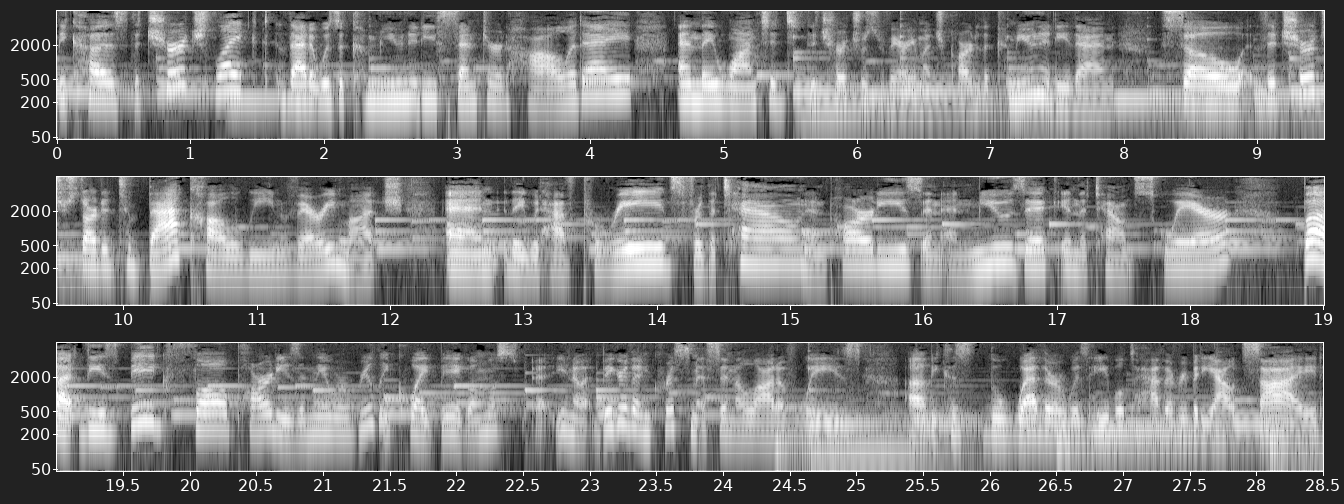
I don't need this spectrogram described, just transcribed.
because the church liked that it was a community centered holiday and they wanted the church was very much part of the community then. So the church started to back Halloween very much and they would have parades for the town and parties and, and music in the town square. But these big fall parties, and they were really quite big, almost, uh, you know, bigger than Christmas in a lot of ways, uh, because the weather was able to have everybody outside.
